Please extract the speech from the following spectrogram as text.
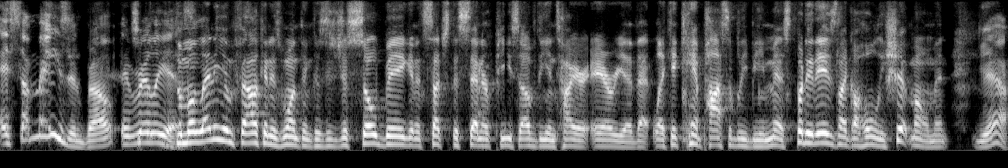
It's amazing, bro. It really is. The Millennium Falcon is one thing because it's just so big and it's such the centerpiece of the entire area that like it can't possibly be missed. But it is like a holy shit moment. yeah,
